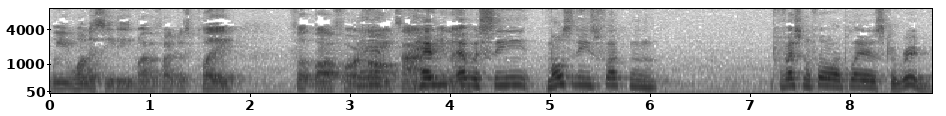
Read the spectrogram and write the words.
We want to see these motherfuckers play football for a long time. Have you, you, know? ever seen most of these fucking professional football players' career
